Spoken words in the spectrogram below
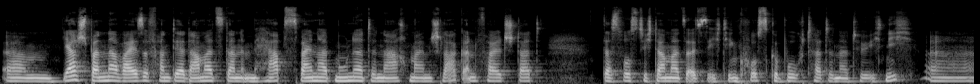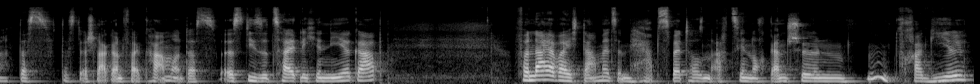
Ähm, ja, spannenderweise fand der damals dann im Herbst zweieinhalb Monate nach meinem Schlaganfall statt. Das wusste ich damals, als ich den Kurs gebucht hatte, natürlich nicht, äh, dass, dass der Schlaganfall kam und dass es diese zeitliche Nähe gab. Von daher war ich damals im Herbst 2018 noch ganz schön hm, fragil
